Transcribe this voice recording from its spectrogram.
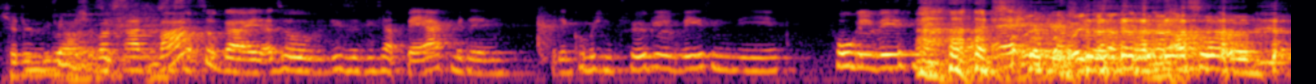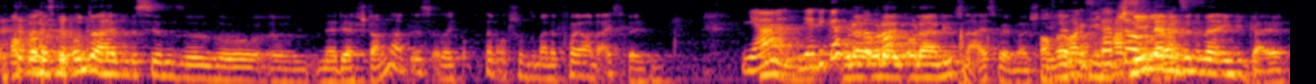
Ich hätte Finde lieber. ich aber gerade war so geil. Also diese, dieser Berg mit den, mit den komischen Vögelwesen, die Vogelwesen. Ich bin dann, auch so, ähm, auch wenn das mitunter halt ein bisschen so, so ähm, na, der Standard ist, aber ich brauche dann auch schon so meine Feuer- und Eiswelten. ja, ja, die ganze Oder, oder, oder am liebsten Eiswelten, weil gab Schneelevel sind immer irgendwie geil.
